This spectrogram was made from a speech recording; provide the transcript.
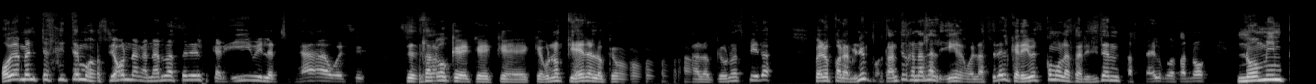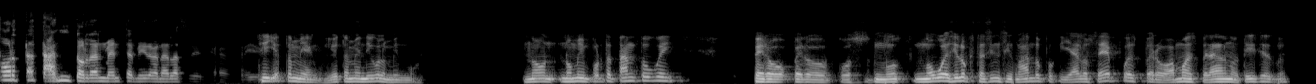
obviamente sí te emociona ganar la serie del Caribe y la chingada, güey, sí, sí es algo que, que, que, que uno quiere, lo que, a lo que uno aspira, pero para mí lo importante es ganar la liga, güey, la serie del Caribe es como la cerecita en el pastel, güey, o sea, no, no me importa tanto realmente a mí ganar la serie del Caribe. Sí, yo también, güey. Yo también digo lo mismo. No, no me importa tanto, güey. Pero, pero, pues, no, no voy a decir lo que estás insinuando porque ya lo sé, pues, pero vamos a esperar las noticias, güey.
